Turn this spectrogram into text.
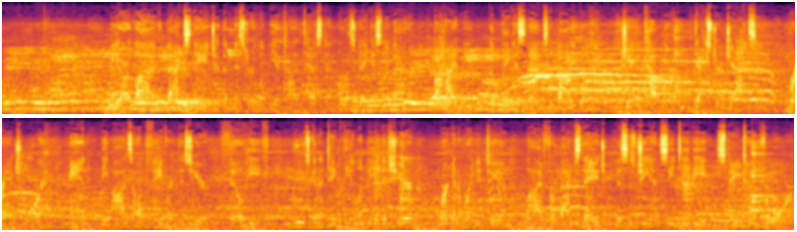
We are live backstage at the Mr. Olympia contest in Las Vegas, Nevada. Behind me, the biggest names in bodybuilding Jay Cutler, Dexter Jackson, Branch Warren, and the odds on favorite this year, Phil Heath. Who's going to take the Olympia this year? We're going to bring it to you live from backstage. This is GNC TV. Stay tuned for more.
